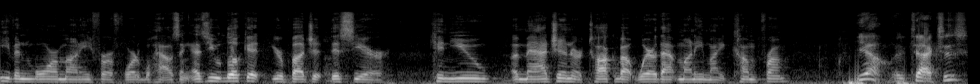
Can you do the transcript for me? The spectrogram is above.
even more money for affordable housing. As you look at your budget this year, can you imagine or talk about where that money might come from? Yeah, taxes.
